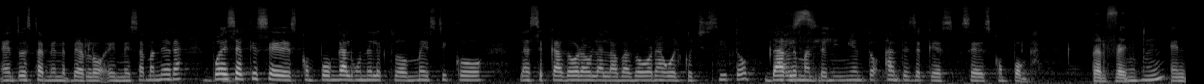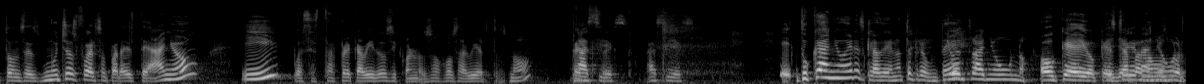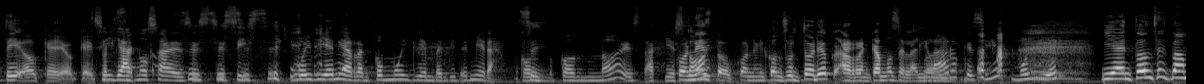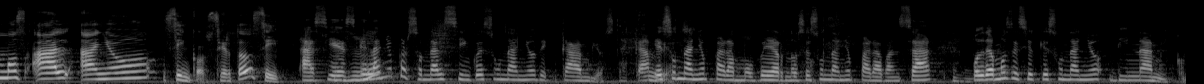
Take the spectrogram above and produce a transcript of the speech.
Entonces también verlo en esa manera. Puede ser que se descomponga algún electrodoméstico, la secadora o la lavadora o el cochecito, darle Ay, sí. mantenimiento antes de que es- se descomponga. Perfecto. Entonces, mucho esfuerzo para este año y pues estar precavidos y con los ojos abiertos, ¿no? Así Perfecto. es, así es. Eh, ¿Tú qué año eres, Claudia? No te pregunté. Yo entro año uno. Ok, ok, Estoy ya pasamos año por ti. Ok, ok. Sí, ya no sabes, Sí, este, sí, sí, sí, sí. muy bien y arrancó muy bien, bendito. Mira, con, Sí. con, ¿no? Es- aquí Con esto, con el consultorio, arrancamos el año Claro uno. que sí, muy bien. Y entonces vamos al año 5, ¿cierto? Sí. Así es. El año personal 5 es un año de cambios. De cambios. Es un año para movernos, es un año para avanzar. Podríamos decir que es un año dinámico.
